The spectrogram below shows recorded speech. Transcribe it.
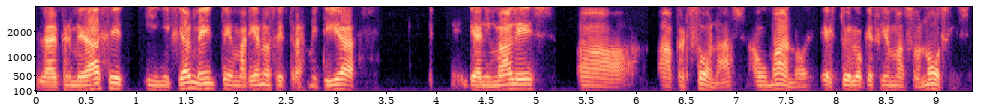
la enfermedad se inicialmente, Mariano, se transmitía de animales a, personas, a humanos. Esto es lo que se llama zoonosis.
